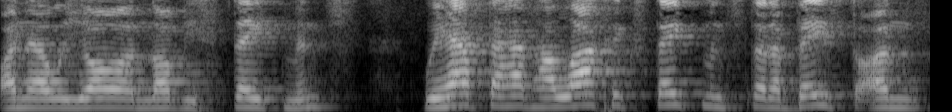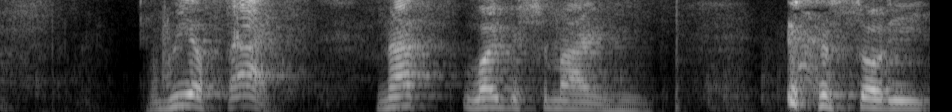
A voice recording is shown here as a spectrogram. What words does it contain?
on Eliyahu and Navi statements. We have to have halachic statements that are based on real facts, not loy b'shemayim he. so the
